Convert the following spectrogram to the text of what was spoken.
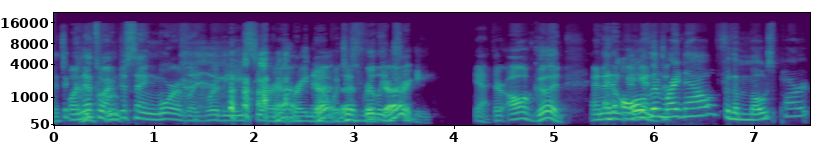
It's a Well, and good that's why I'm just saying more of like where the ACR is right now, good. which Yeah, is really good. tricky. Yeah, they're all good. And, I and think, all again, of them to- right now, for the most part,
